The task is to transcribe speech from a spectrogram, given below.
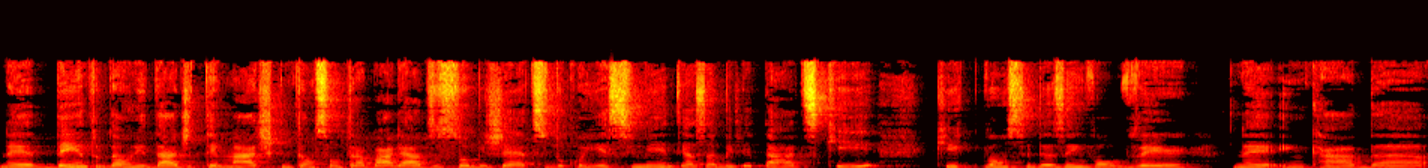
né? dentro da unidade temática, então são trabalhados os objetos do conhecimento e as habilidades que, que vão se desenvolver né? em cada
